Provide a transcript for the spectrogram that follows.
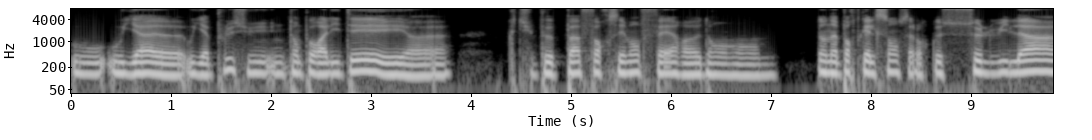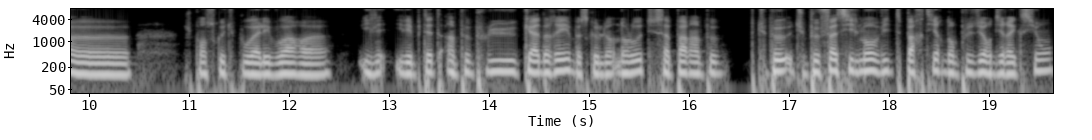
où où il y a euh, où il y a plus une, une temporalité et euh, que tu peux pas forcément faire dans dans n'importe quel sens. Alors que celui-là, euh, je pense que tu pouvais aller voir. Il, est- peut-être un peu plus cadré parce que dans l'autre, ça part un peu. Tu peux, tu peux facilement vite partir dans plusieurs directions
